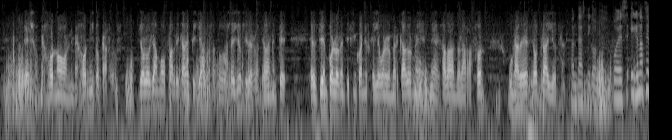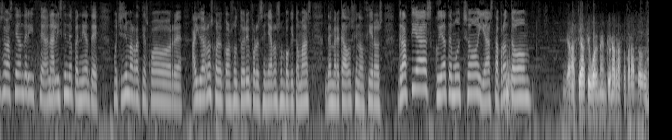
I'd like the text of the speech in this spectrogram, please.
eso, mejor no, mejor ni tocarlos. Yo los llamo fábrica de pillados a todos ellos y desgraciadamente el tiempo en los 25 años que llevo en los mercados me, me acaba dando la razón una vez, otra y otra. Fantástico. Pues Ignacio Sebastián Derice, analista independiente, muchísimas gracias por eh, ayudarnos con el consultorio y por enseñarnos un poquito más de mercados financieros. Gracias, cuídate mucho y hasta pronto. Gracias, igualmente un abrazo para todos.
